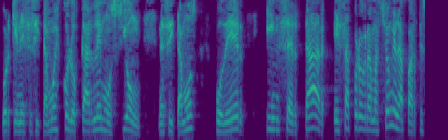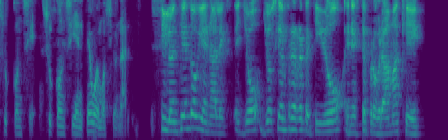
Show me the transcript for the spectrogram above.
porque necesitamos colocar la emoción, necesitamos poder insertar esa programación en la parte subconsciente, o emocional. Si lo entiendo bien, Alex, yo, yo siempre he repetido en este programa que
